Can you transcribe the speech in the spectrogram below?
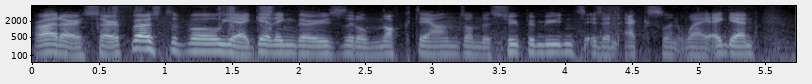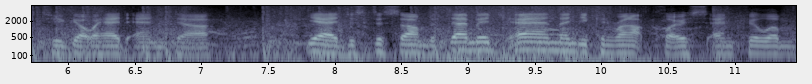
Righto, so first of all, yeah, getting those little knockdowns on the super mutants is an excellent way, again, to go ahead and, uh, yeah, just disarm the damage, and then you can run up close and fill them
